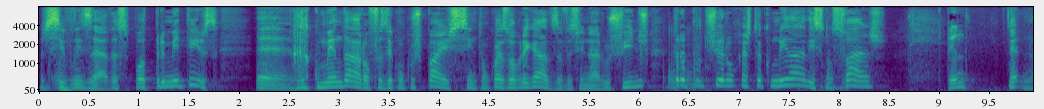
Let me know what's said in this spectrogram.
mas civilizada, se pode permitir-se Uh, recomendar ou fazer com que os pais se sintam quase obrigados a vacinar os filhos para uhum. proteger o resto da comunidade. Isso não se faz. Depende. É, não,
